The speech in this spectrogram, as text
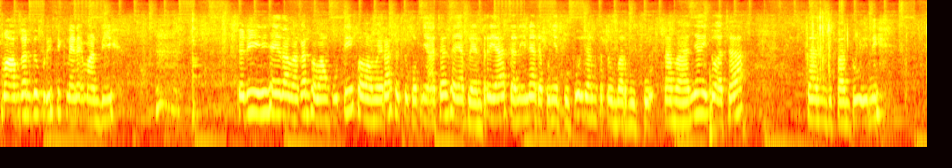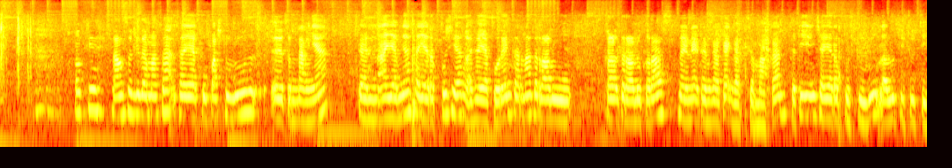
maafkan tuh berisik nenek mandi. Jadi ini saya tambahkan bawang putih bawang merah secukupnya aja saya blender ya. Dan ini ada kunyit bubuk dan ketumbar bubuk. Tambahannya itu aja. Dan dibantu ini. Oke langsung kita masak. Saya kupas dulu eh, kentangnya dan ayamnya saya rebus ya nggak saya goreng karena terlalu kalau terlalu keras nenek dan kakek nggak bisa makan. Jadi ini saya rebus dulu lalu dicuci.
